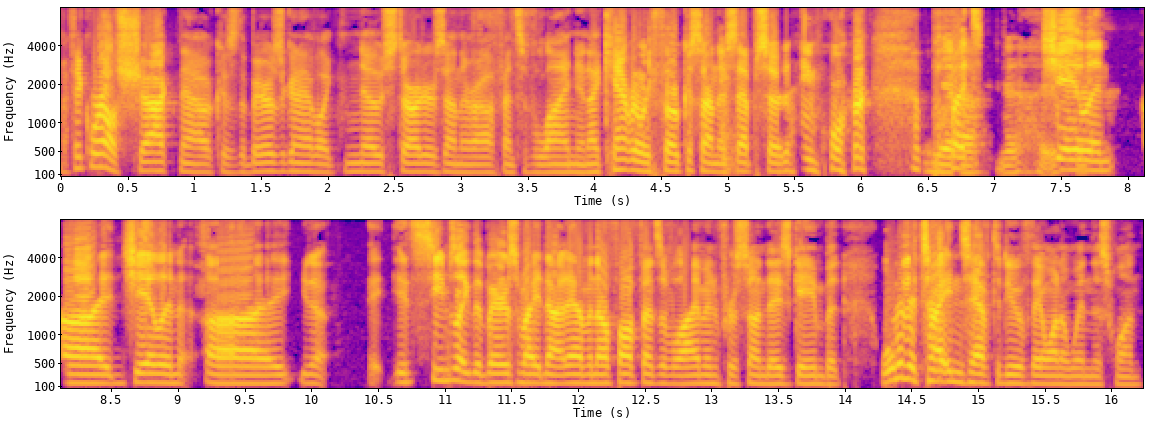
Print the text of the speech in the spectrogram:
I think we're all shocked now because the Bears are going to have like no starters on their offensive line, and I can't really focus on this episode anymore. but yeah, yeah, Jalen, uh, Jalen, uh, you know, it, it, seems like the Bears might not have enough offensive linemen for Sunday's game. But what do the Titans have to do if they want to win this one?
